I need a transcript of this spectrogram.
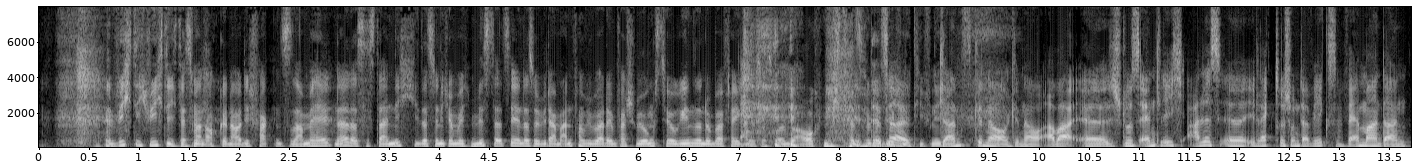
wichtig, wichtig, dass man auch genau die Fakten zusammenhält, ne? Dass es da nicht, dass wir nicht irgendwelchen Mist erzählen, dass wir wieder am Anfang wie bei den Verschwörungstheorien sind und bei Fake News. Das wollen wir auch nicht. Das sind wir definitiv nicht. Ganz genau, genau. Aber äh, schlussendlich alles äh, elektrisch unterwegs, wenn man dann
